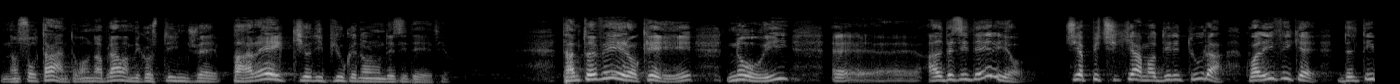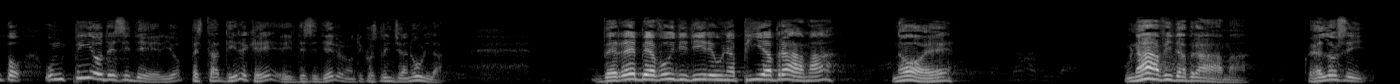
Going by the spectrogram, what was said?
non soltanto, ma una brama mi costringe parecchio di più che non un desiderio. Tanto è vero che noi eh, al desiderio ci appiccichiamo addirittura qualifiche del tipo un pio desiderio, per sta a dire che il desiderio non ti costringe a nulla. Verrebbe a voi di dire una pia brama? No, eh? Un'avida brama, quello sì.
